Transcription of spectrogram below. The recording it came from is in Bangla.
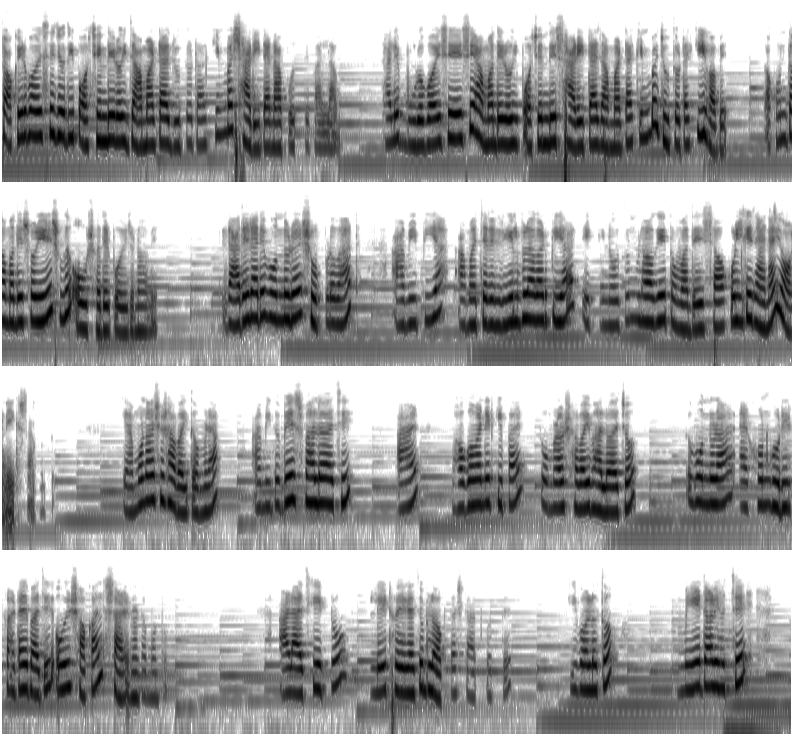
শখের বয়সে যদি পছন্দের ওই জামাটা, জুতোটা কিংবা শাড়িটা না পরতে পারলাম, তাহলে বুড়ো বয়সে এসে আমাদের ওই পছন্দের শাড়িটা, জামাটা কিংবা জুতোটা কী হবে? তখন তো আমাদের শরীরে শুধু ঔষধের প্রয়োজন হবে। রাধে রাধে বন্ধুরা, সুপ্রভাত। আমি পিয়া আমার চ্যানেল রিয়েল ব্লগার পিয়ার একটি নতুন ব্লগে তোমাদের সকলকে জানাই অনেক স্বাগত। কেমন আছো সবাই তোমরা? আমি তো বেশ ভালো আছি। আর ভগবানের কৃপায় তোমরাও সবাই ভালো আছো। তো বন্ধুরা, এখন ঘড়ির কাঁটায় বাজে ওই সকাল সাড়ে নটা মতো। আর আজকে একটু লেট হয়ে গেছে ব্লগটা স্টার্ট করতে। কি বলো তো মেয়েটার হচ্ছে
